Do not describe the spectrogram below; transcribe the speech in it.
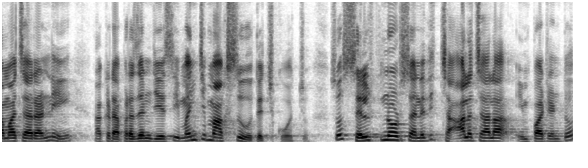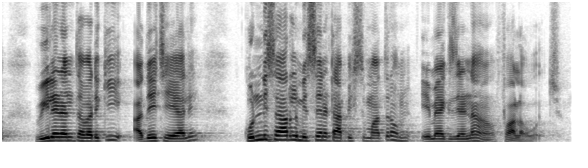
సమాచారాన్ని అక్కడ ప్రజెంట్ చేసి మంచి మార్క్స్ తెచ్చుకోవచ్చు. సో సెల్ఫ్ నోట్స్ అనేది చాలా చాలా ఇంపార్టెంట్. వీలైనంత వరకు అదే చేయాలి. కొన్నిసార్లు మిస్ అయిన టాపిక్స్ మాత్రం ఏ మ్యాగజైన్ అయినా ఫాలో అవ్వచ్చు.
